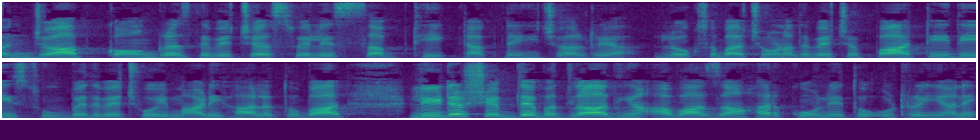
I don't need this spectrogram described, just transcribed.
ਪੰਜਾਬ ਕਾਂਗਰਸ ਦੇ ਵਿੱਚ ਇਸ ਵੇਲੇ ਸਭ ਠੀਕ-ਠਾਕ ਨਹੀਂ ਚੱਲ ਰਿਹਾ। ਲੋਕ ਸਭਾ ਚੋਣਾਂ ਦੇ ਵਿੱਚ ਪਾਰਟੀ ਦੀ ਸੂਬੇ ਦੇ ਵਿੱਚ ਹੋਈ ਮਾੜੀ ਹਾਲਤ ਤੋਂ ਬਾਅਦ ਲੀਡਰਸ਼ਿਪ ਦੇ ਬਦਲਾਅ ਦੀਆਂ ਆਵਾਜ਼ਾਂ ਹਰ ਕੋਨੇ ਤੋਂ ਉੱਠ ਰਹੀਆਂ ਨੇ।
